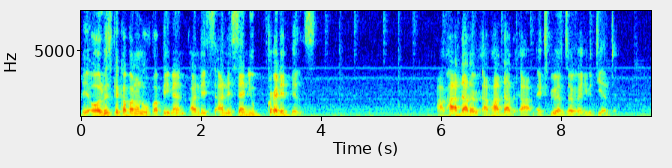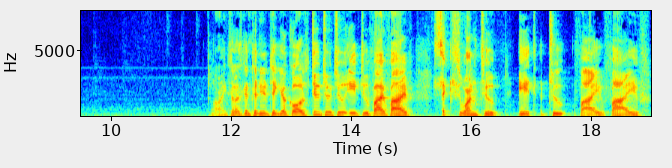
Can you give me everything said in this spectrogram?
They always pick up on an overpayment and they and they send you credit bills. I've had that. I've had that um, experience already with T and Tech. All right, so let's continue to take your calls 222 8255 612 8255.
